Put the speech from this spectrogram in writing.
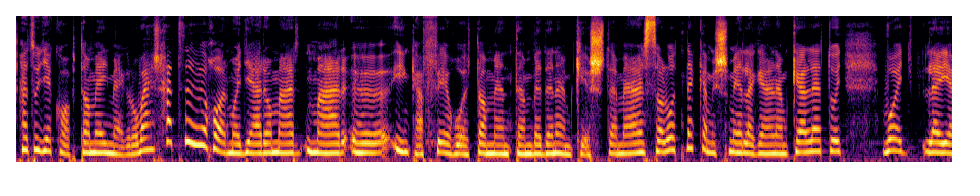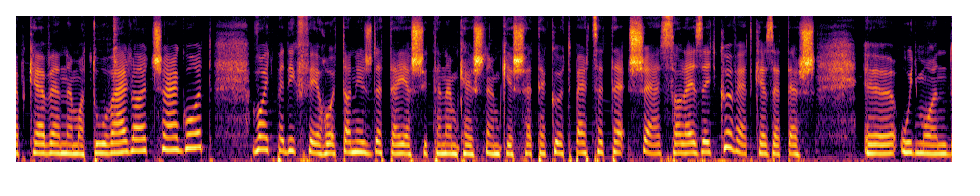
hát ugye kaptam egy megrovás, hát harmadjára már, már ö, inkább félholtam mentem be, de nem késtem el. Szóval ott nekem is mérlegelnem kellett, hogy vagy lejjebb kell vennem a túlvállaltságot, vagy pedig félholtan is, de teljesítenem kell, és nem késhetek 5 percet se. Szóval ez egy következetes, úgymond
